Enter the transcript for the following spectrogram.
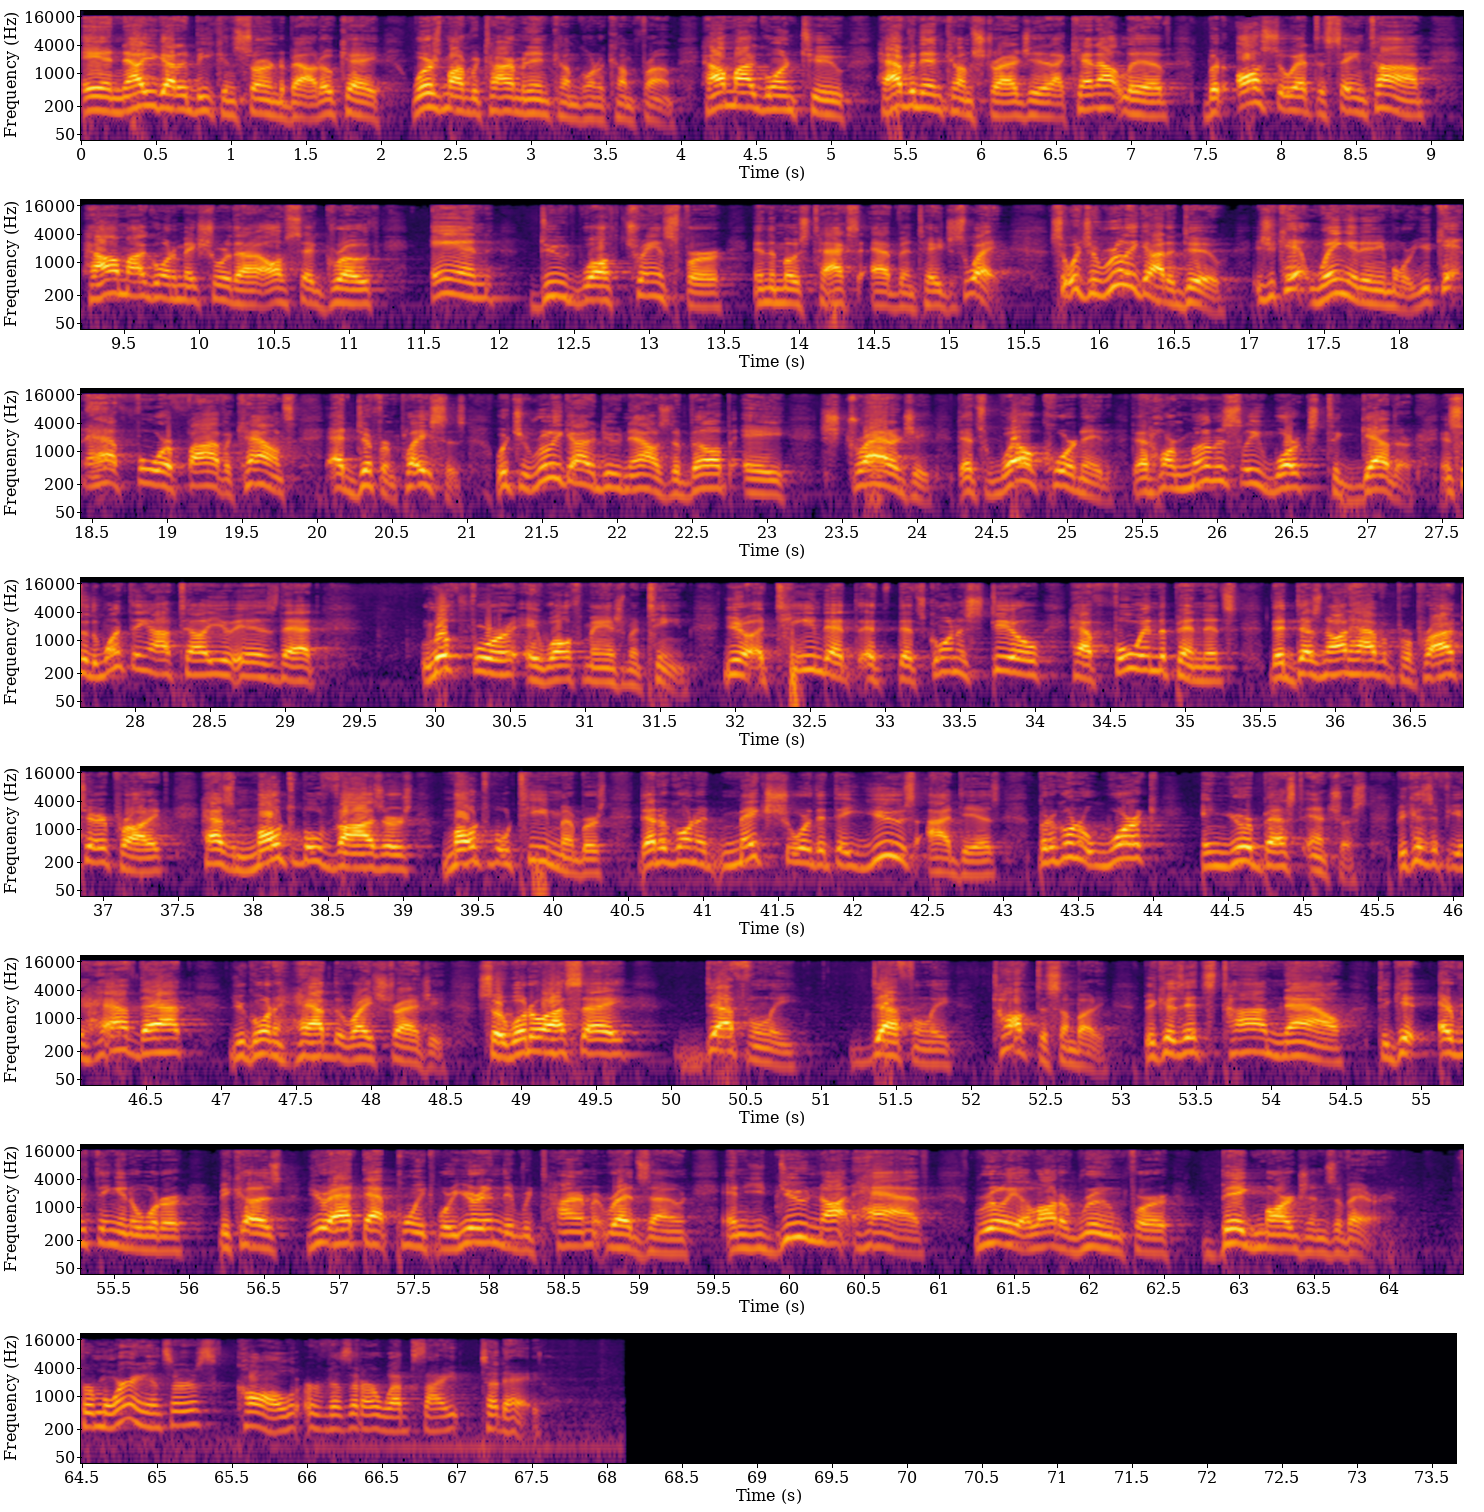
and now you got to be concerned about okay, where's my retirement income going to come from? How am I going to have an income strategy that I can outlive, but also at the same time, how am I going to make sure that I offset growth and do wealth transfer in the most tax advantageous way? So, what you really got to do is you can't wing it anymore. You can't have four or five accounts at different places. What you really got to do now is develop a strategy that's well coordinated, that harmoniously works together. And so, the one thing I'll tell you is that look for a wealth management team. You know, a team that, that, that's going to still have full independence, that does not have a proprietary product, has multiple advisors, multiple team members that are going to make sure that they use ideas, but are going to work in your best interest. Because if you have that, you're going to have the right strategy. So, what do I say? Definitely, definitely talk to somebody because it's time now to get everything in order because you're at that point where you're in the retirement red zone and you do not have really a lot of room for big margins of error. For more answers, call or visit our website today.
